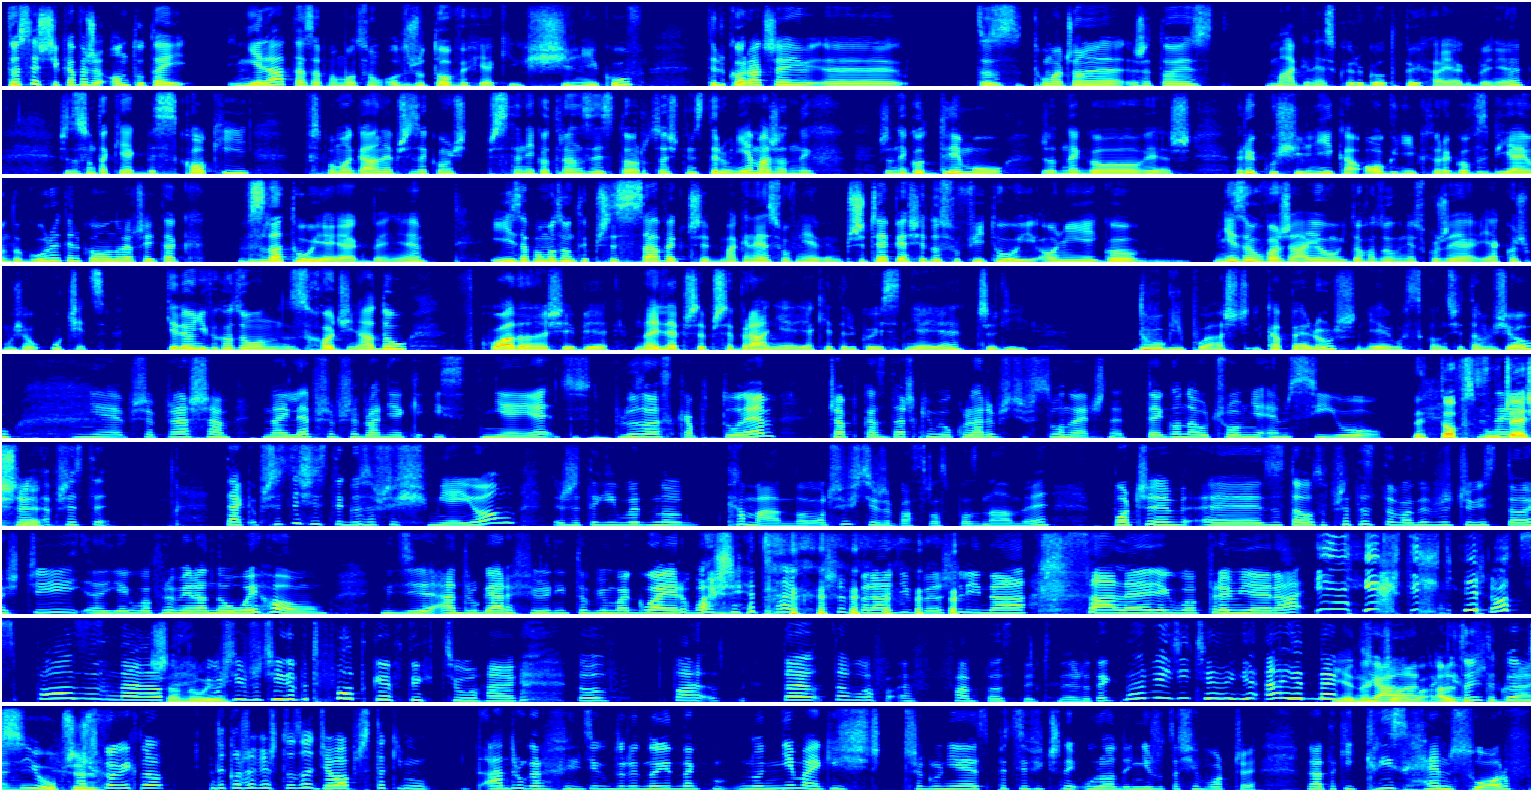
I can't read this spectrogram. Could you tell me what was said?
To jest też ciekawe, że on tutaj nie lata za pomocą odrzutowych jakichś silników, tylko raczej yy, to jest tłumaczone, że to jest magnes, który go odpycha jakby, nie? Że to są takie jakby skoki wspomagane przez jakąś, przez ten jego tranzystor, coś w tym stylu. Nie ma żadnych, żadnego dymu, żadnego, wiesz, ryku silnika, ogni, które go wzbijają do góry, tylko on raczej tak wzlatuje jakby, nie? I za pomocą tych przyssawek czy magnesów, nie wiem, przyczepia się do sufitu i oni go nie zauważają i dochodzą do wniosku, że jakoś musiał uciec. Kiedy oni wychodzą, on schodzi na dół, wkłada na siebie najlepsze przebranie, jakie tylko istnieje, czyli długi płaszcz i kapelusz. Nie wiem skąd się tam wziął. Nie, przepraszam. Najlepsze przebranie, jakie istnieje, to jest bluza z kapturem, czapka z daszkiem i okulary przeciwsłoneczne. Tego nauczyło mnie MCU. To współcześnie. To wszyscy, tak, wszyscy się z tego zawsze śmieją, że tak jakby, no, come on, no oczywiście, że was rozpoznamy. Po czym e, zostało to przetestowane w rzeczywistości, e, jak była premiera No Way Home, gdzie Andrew Garfield i Tobey Maguire właśnie tak przebrani weszli na salę, jak była premiera i nikt ich nie rozpoznał. Szanuję. Już im wrzucili nawet fotkę w tych ciuchach. To to, to było fantastyczne, że tak, no widzicie, a jednak, jednak działa. działa. Ale to nie tylko MCU. Przecież... Aczkolwiek no, tylko, że wiesz, to zadziała przy takim Andrew Garfieldzie, który no jednak no nie ma jakiejś szczególnie specyficznej urody, nie rzuca się w oczy. No a taki Chris Hemsworth,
